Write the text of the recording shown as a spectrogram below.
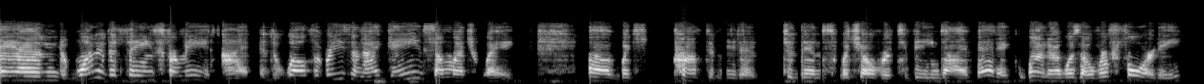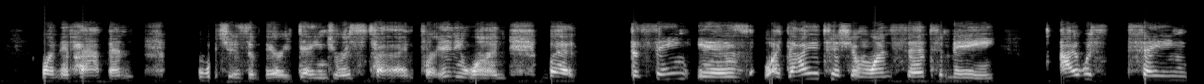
And one of the things for me, I well, the reason I gained so much weight, uh, which prompted me to to then switch over to being diabetic. One, I was over forty when it happened, which is a very dangerous time for anyone. But the thing is, a dietitian once said to me, I was saying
